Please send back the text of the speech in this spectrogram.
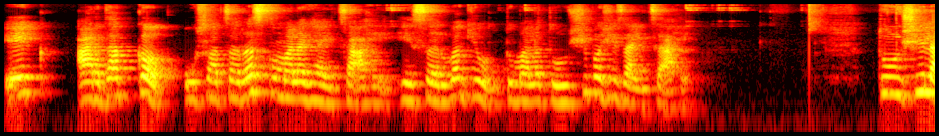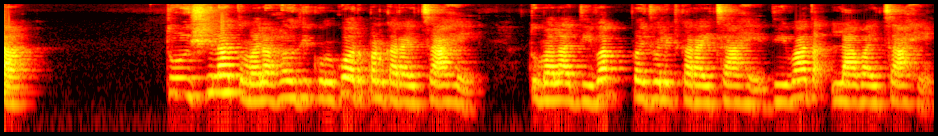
एक अर्धा कप उसाचा रस तुम्हाला घ्यायचा आहे. हे सर्व घेऊन तुम्हाला तुळशीपाशी जायचं आहे. तुळशीला तुळशीला तुम्हाला हळदी कुंकू अर्पण करायचं आहे. तुम्हाला दिवा प्रज्वलित करायचा आहे. दिवा दा- लावायचा आहे.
